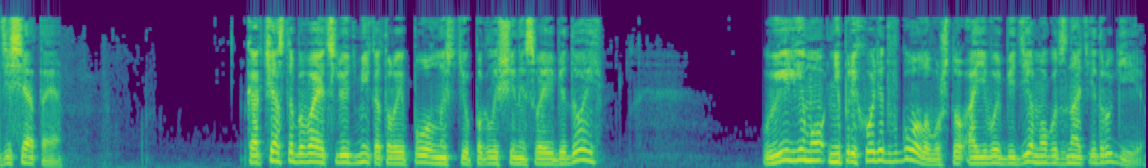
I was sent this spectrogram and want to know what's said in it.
Десятое. Как часто бывает с людьми, которые полностью поглощены своей бедой, Уильяму не приходит в голову, что о его беде могут знать и другие.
